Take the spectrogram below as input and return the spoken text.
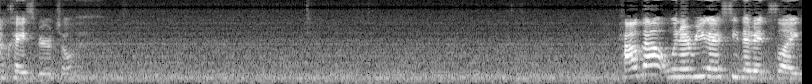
Okay, spiritual. How about whenever you guys see that it's like,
